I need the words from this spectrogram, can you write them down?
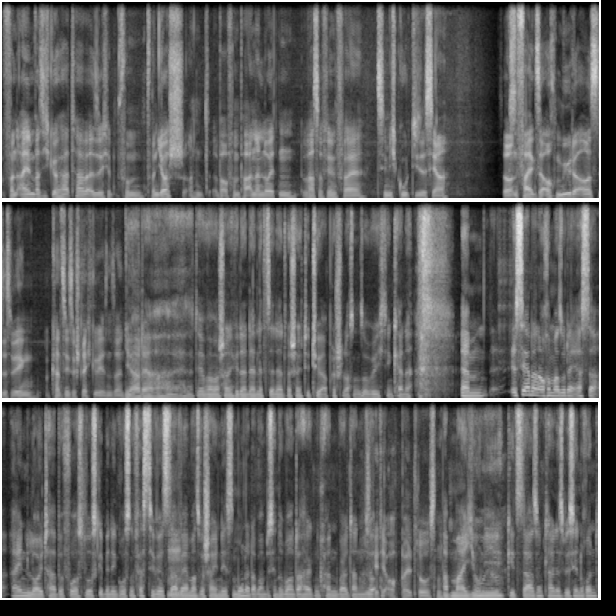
von allem, was ich gehört habe, also ich habe von Josh und aber auch von ein paar anderen Leuten, war es auf jeden Fall ziemlich gut dieses Jahr. So, und Falk sah auch müde aus, deswegen kann es nicht so schlecht gewesen sein. Ja, der, der war wahrscheinlich wieder der Letzte, der hat wahrscheinlich die Tür abgeschlossen, so wie ich den kenne. ähm, ist ja dann auch immer so der erste Einläuter, bevor es losgeht mit den großen Festivals. Da mhm. werden wir uns wahrscheinlich nächsten Monat aber ein bisschen drüber unterhalten können, weil dann das so. geht ja auch bald los. Ne? Ab Mai, Juni oh, ja. geht es da so ein kleines bisschen rund.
